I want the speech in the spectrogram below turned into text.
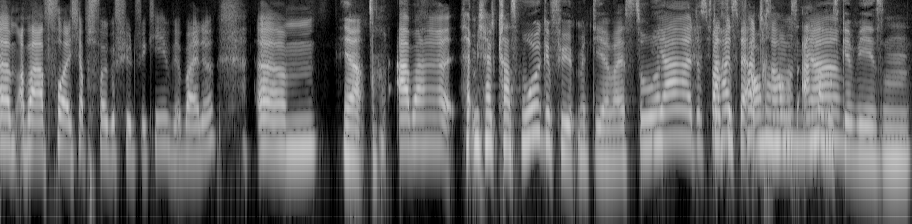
Ähm, aber voll, ich habe es voll gefühlt, Vicky, wir beide. Ähm, ja. aber Ich habe mich halt krass wohl gefühlt mit dir, weißt du? ja, das Ich war glaube, halt das wäre auch noch was anderes ja. gewesen.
